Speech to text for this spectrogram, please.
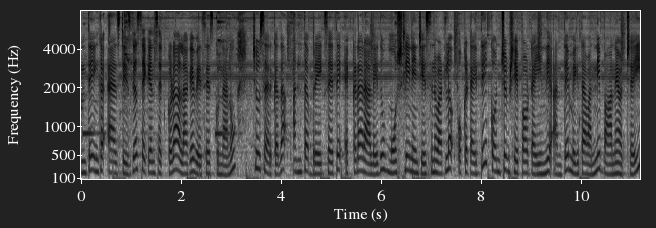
అంతే ఇంకా యాజ్ టీజ్గా సెకండ్ సెట్ కూడా అలాగే వేసేసుకున్నాను. చూశారు కదా అంత బ్రేక్స్ అయితే ఎక్కడా రాలేదు. మోస్ట్లీ నేను చేసిన వాటిలో ఒకటైతే కొంచెం షేప్ అవుట్ అయ్యింది అంతే మిగతావన్నీ బాగానే వచ్చాయి.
